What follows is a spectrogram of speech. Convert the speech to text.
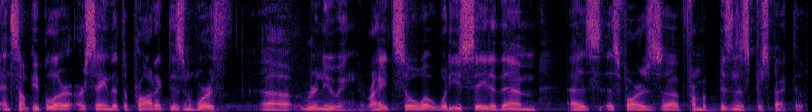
and some people are, are, saying that the product isn't worth uh, renewing, right? So, what, what, do you say to them as, as far as uh, from a business perspective?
